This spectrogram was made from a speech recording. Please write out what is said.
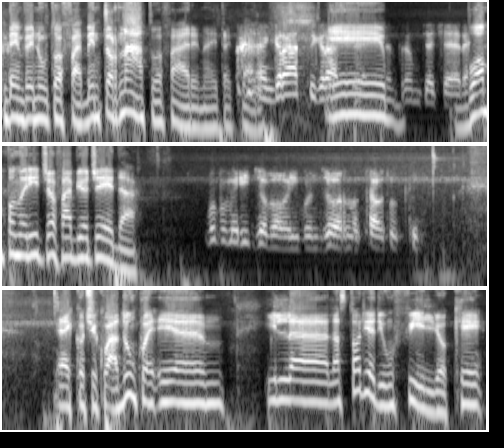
Benvenuto a fare, bentornato a Fahrenheit. Eh, grazie, grazie, e... è sempre un piacere. Buon pomeriggio Fabio Geda. Buon pomeriggio a voi, buongiorno, ciao a tutti. Eccoci qua, dunque ehm, il, la storia di un figlio che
